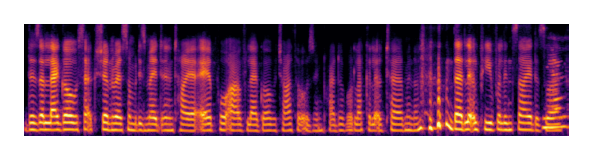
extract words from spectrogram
there's a Lego section where somebody's made an entire airport out of Lego, which I thought was incredible, like a little terminal. there are little people inside as well. Yeah.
